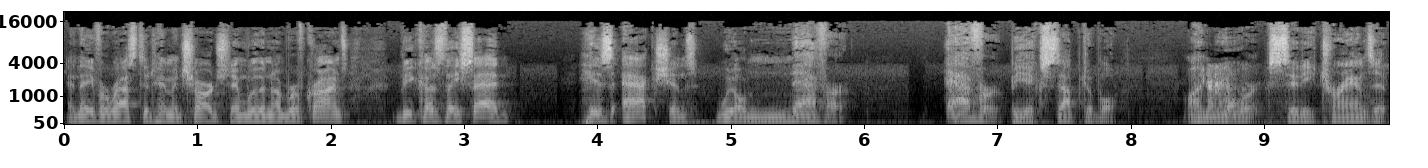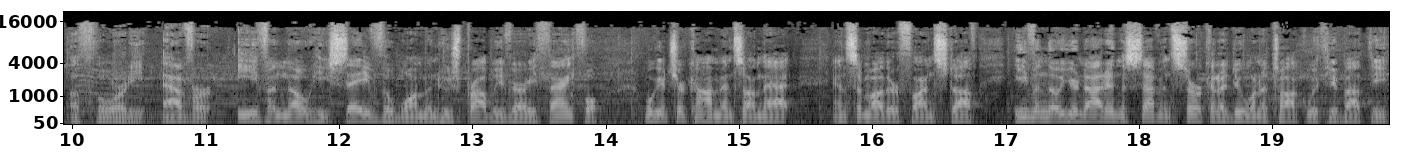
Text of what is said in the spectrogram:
And they've arrested him and charged him with a number of crimes because they said his actions will never, ever be acceptable on New York City Transit Authority ever, even though he saved the woman who's probably very thankful. We'll get your comments on that and some other fun stuff. Even though you're not in the Seventh Circuit, I do want to talk with you about the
